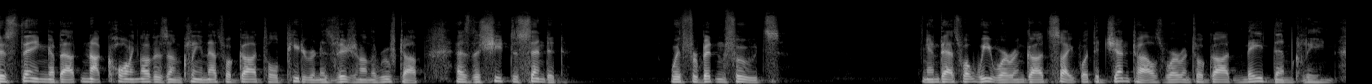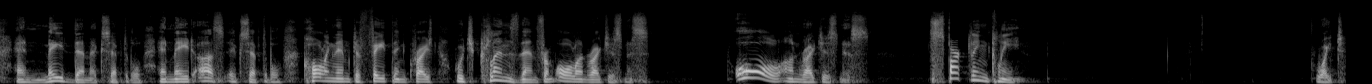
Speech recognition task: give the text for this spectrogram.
This thing about not calling others unclean. That's what God told Peter in his vision on the rooftop as the sheet descended with forbidden foods. And that's what we were in God's sight, what the Gentiles were until God made them clean and made them acceptable and made us acceptable, calling them to faith in Christ, which cleansed them from all unrighteousness. All unrighteousness. Sparkling clean. White.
